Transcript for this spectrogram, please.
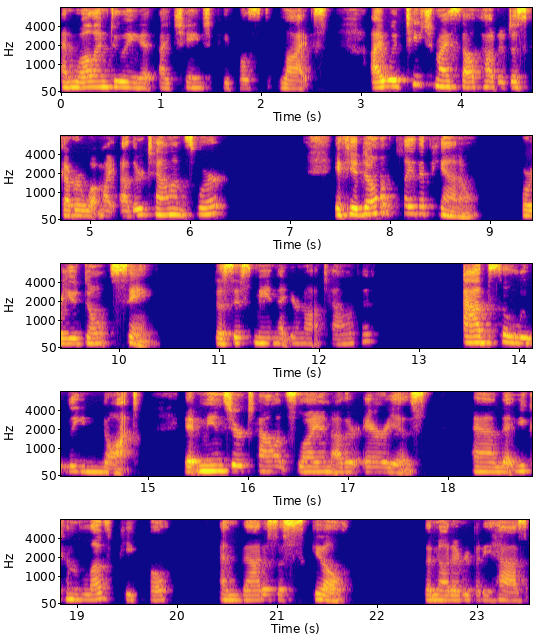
And while I'm doing it, I change people's lives. I would teach myself how to discover what my other talents were. If you don't play the piano, or you don't sing, does this mean that you're not talented? Absolutely not. It means your talents lie in other areas and that you can love people. And that is a skill that not everybody has,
